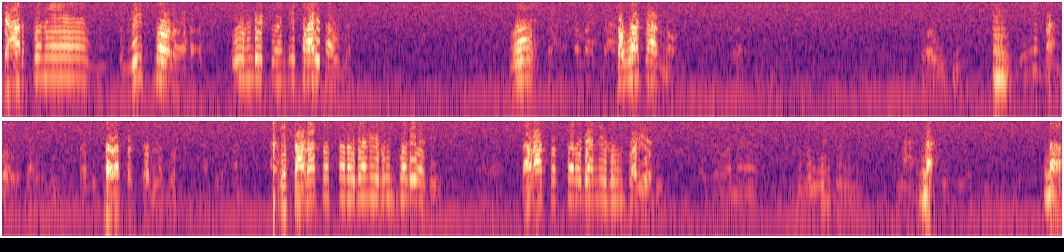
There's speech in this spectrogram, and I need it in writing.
ચારસો ને વીસ dollar two hundred twenty five thousand સવા ચાર નો. સાડા સત્તર લગભગ એ સાડા સત્તર હજારની રૂમ પડી હતી સાડા સત્તર હજારની રૂમ પડી હતી ના ના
